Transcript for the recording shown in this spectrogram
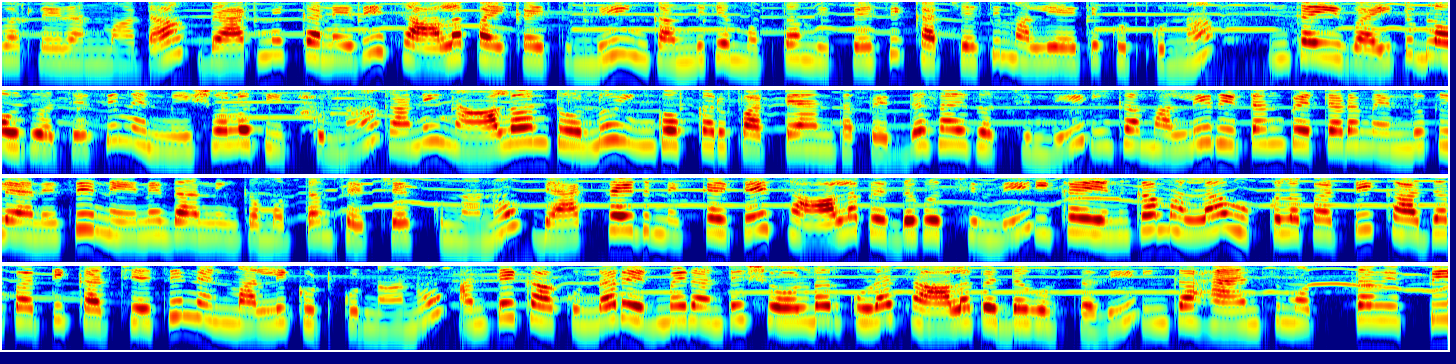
అవ్వట్లేదు అనమాట బ్యాక్ నెక్ అనేది చాలా పైకి అవుతుంది ఇంకా అందుకే మొత్తం విప్పేసి కట్ చేసి మళ్ళీ అయితే కుట్టుకున్నా. ఇంకా ఈ వైట్ బ్లౌజ్ వచ్చేసి నేను మీషోలో తీసుకున్నా. కానీ నాలోంటి వాళ్ళు ఇంకొకరు పట్టే అంత పెద్ద సైజ్ వచ్చింది. ఇంకా మళ్ళీ రిటర్న్ పెట్టడం ఎందుకులే అనేసి నేనే దాన్ని ఇంకా మొత్తం సెట్ చేసుకున్నాను. బ్యాక్ సైడ్ నెక్ అయితే చాలా పెద్దగా వచ్చింది ఇక వెనక మళ్ళా ఉక్కుల పట్టి కాజా పట్టి కట్ చేసి నేను మళ్ళీ కుట్టుకున్నాను. అంతేకాకుండా రెడీమేడ్ అంటే షోల్డర్ కూడా చాలా పెద్దగా వస్తుంది ఇంకా హ్యాండ్స్ మొత్తం ఇప్పి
